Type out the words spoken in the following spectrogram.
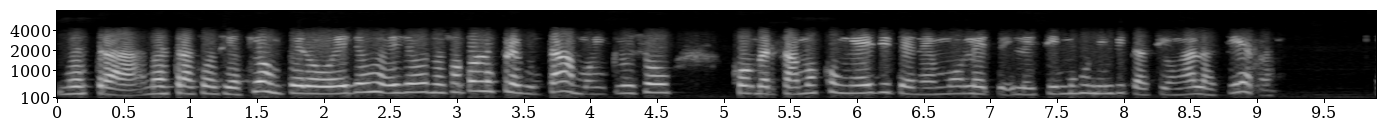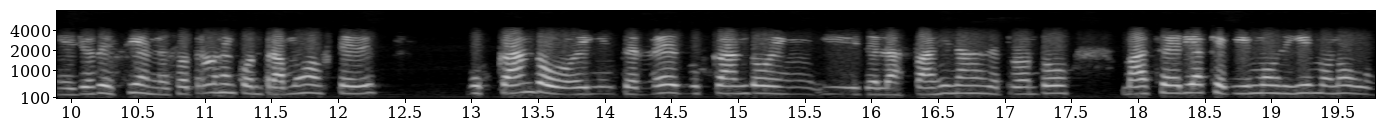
nuestra nuestra asociación, pero ellos ellos nosotros les preguntamos, incluso conversamos con ellos y tenemos le, le hicimos una invitación a la sierra. Ellos decían, nosotros los encontramos a ustedes buscando en internet, buscando en y de las páginas de pronto más serias que vimos, dijimos, no,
